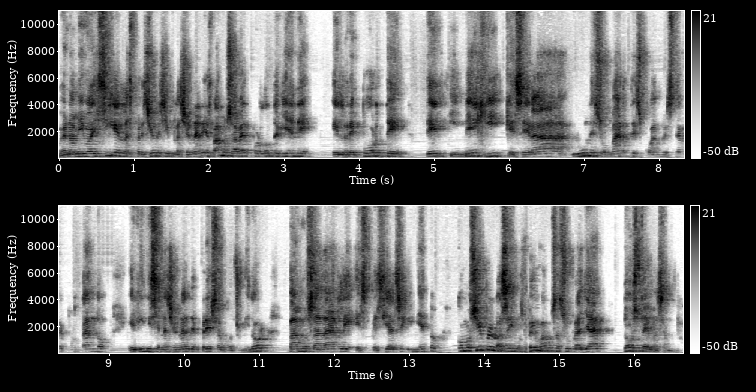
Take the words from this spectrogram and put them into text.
Bueno, amigo, ahí siguen las presiones inflacionarias. Vamos a ver por dónde viene el reporte del INEGI, que será lunes o martes cuando esté reportando el índice nacional de precios al consumidor. Vamos a darle especial seguimiento, como siempre lo hacemos, pero vamos a subrayar dos temas, amigo.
